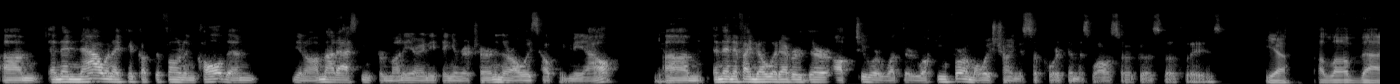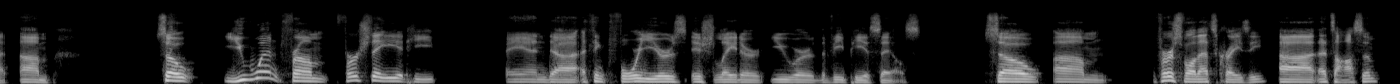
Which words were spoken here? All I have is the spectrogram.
Um, and then now when I pick up the phone and call them, you know, I'm not asking for money or anything in return, and they're always helping me out. Yeah. Um, and then if I know whatever they're up to or what they're looking for, I'm always trying to support them as well. So it goes both ways. Yeah, I love that. Um, so you went from first AE at Heap, and uh, I think four years ish later, you were the VP of Sales. So, um, first of all, that's crazy. Uh, that's awesome.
